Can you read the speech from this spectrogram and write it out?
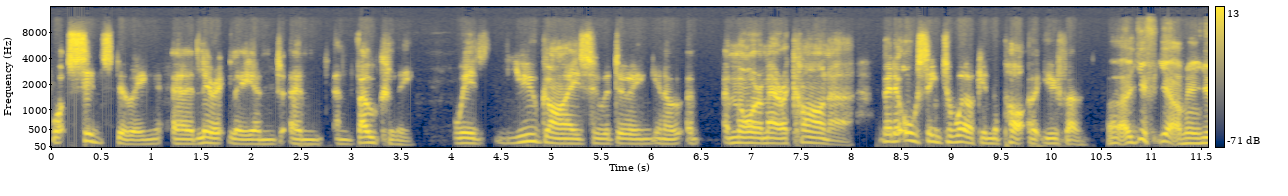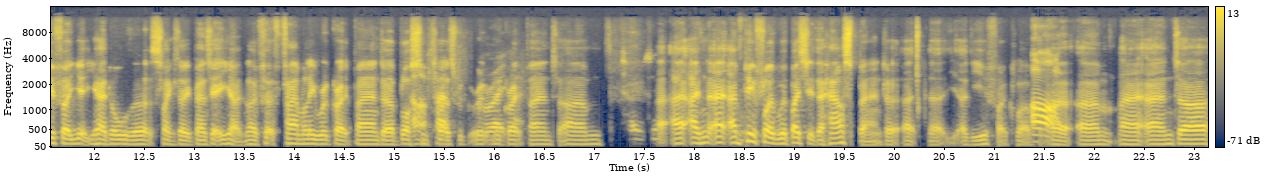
what Sid's doing uh, lyrically and and and vocally with you guys who are doing you know a, a more Americana, but it all seemed to work in the pot at UFO. Uh, UFO, yeah, I mean, UFO, you, you had all the psychedelic bands. Yeah, yeah no, Family were a great band. Uh, Blossom Oh, Fam- First were, were a great great band. Um, and, and and Pink Floyd were basically the house band at, at, at the UFO Club. Uh, um, uh, and uh,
